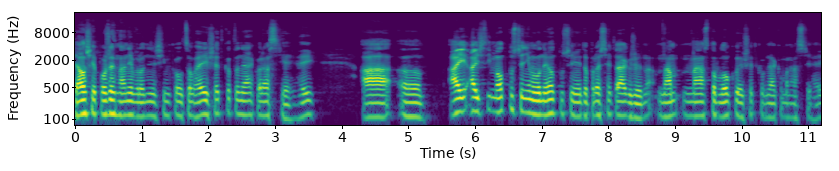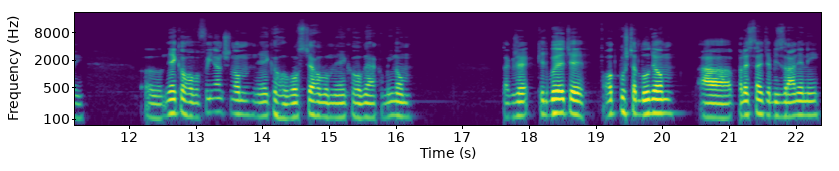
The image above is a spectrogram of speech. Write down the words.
ďalšie požehnanie v rodine Šimkovcov, hej, všetko to nejako rastie, hej. A uh, aj, aj s tým odpustením alebo neodpustením je to presne tak, že na, nás to blokuje všetko v nejakom raste, hej E, niekoho vo finančnom, niekoho vo vzťahovom, niekoho v nejakom inom. Takže keď budete odpúšťať ľuďom a prestanete byť zranení,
